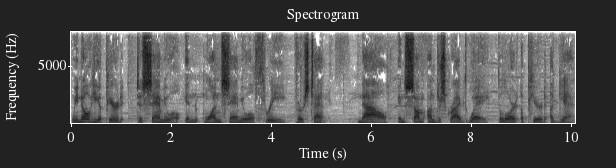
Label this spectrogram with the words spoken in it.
We know he appeared to Samuel in 1 Samuel 3, verse 10. Now, in some undescribed way, the Lord appeared again.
